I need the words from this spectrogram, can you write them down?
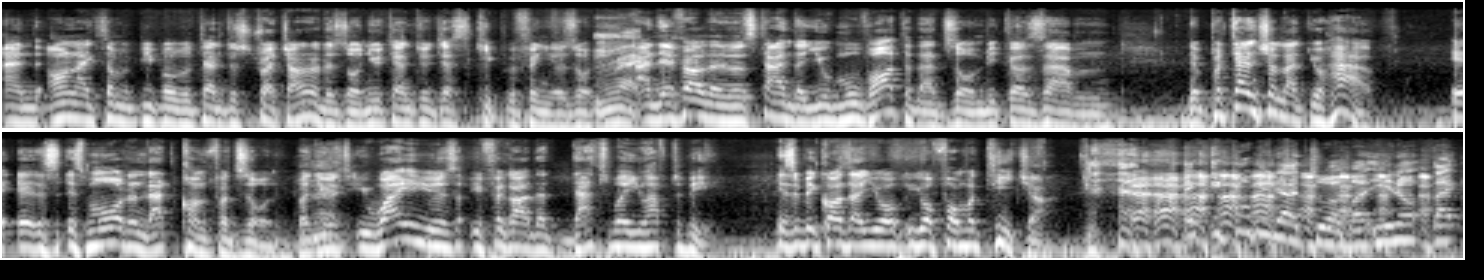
and unlike some people who tend to stretch out of the zone, you tend to just keep within your zone. Right. And they felt that it was time that you move out of that zone because um, the potential that you have is, is more than that comfort zone. But right. you, you, why you, you figure out that that's where you have to be? Is it because that you're your former teacher? it, it could be that too, but you know, like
